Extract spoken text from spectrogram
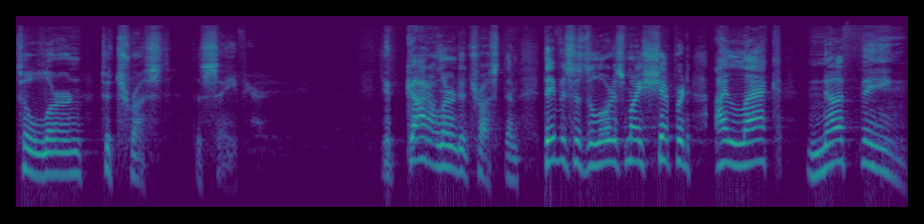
to learn to trust the Savior. You got to learn to trust Him. David says, The Lord is my shepherd. I lack nothing.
